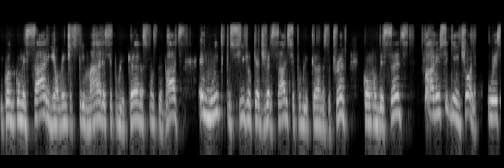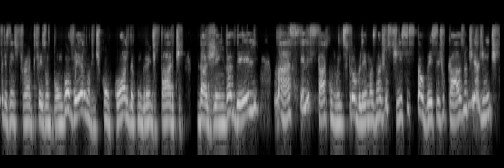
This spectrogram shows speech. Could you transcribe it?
e quando começarem realmente as primárias republicanas com os debates, é muito possível que adversários republicanos do Trump, como o DeSantis, falem o seguinte: olha, o ex-presidente Trump fez um bom governo, a gente concorda com grande parte da agenda dele, mas ele está com muitos problemas na justiça e talvez seja o caso de a gente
